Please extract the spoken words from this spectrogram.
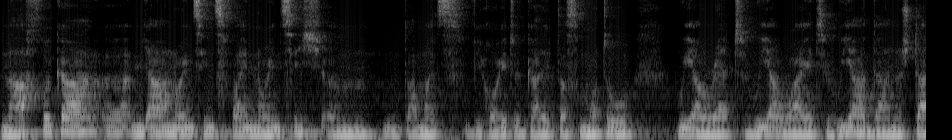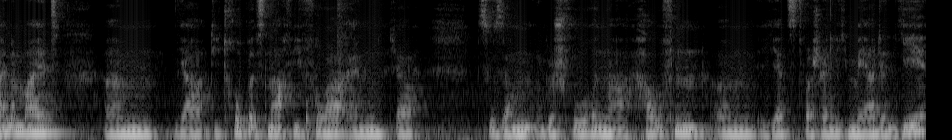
Nachrücker äh, im Jahr 1992. Ähm, damals wie heute galt das Motto We are red, we are white, we are Danish Dynamite. Ähm, ja, die Truppe ist nach wie vor ein ja, zusammengeschworener Haufen, jetzt wahrscheinlich mehr denn je.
